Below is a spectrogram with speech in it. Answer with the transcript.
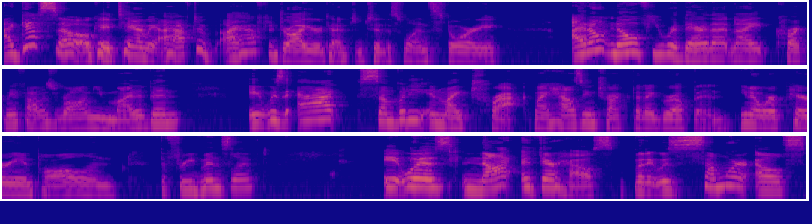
I guess so. Okay, Tammy, I have to I have to draw your attention to this one story. I don't know if you were there that night. Correct me if I was wrong. You might have been. It was at somebody in my track, my housing track that I grew up in. You know where Perry and Paul and the Freedmans lived. It was not at their house, but it was somewhere else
